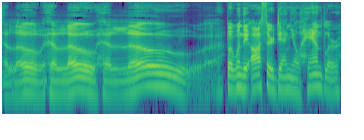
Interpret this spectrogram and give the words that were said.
Hello, hello, hello. But when the author Daniel Handler,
